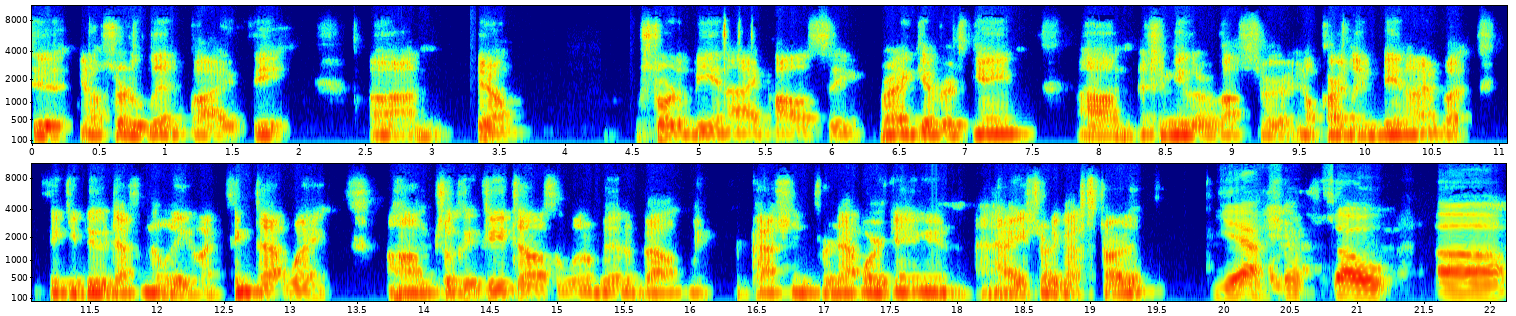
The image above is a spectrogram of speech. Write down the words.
to, you know, sort of live by the, um, you know, sort of BNI policy, right? Givers gain. Um, actually, neither of us are, you know, currently in BNI, but think you do definitely like think that way. Um, so could, could you tell us a little bit about like, your passion for networking and, and how you sort of got started? Yeah, sure. So uh,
